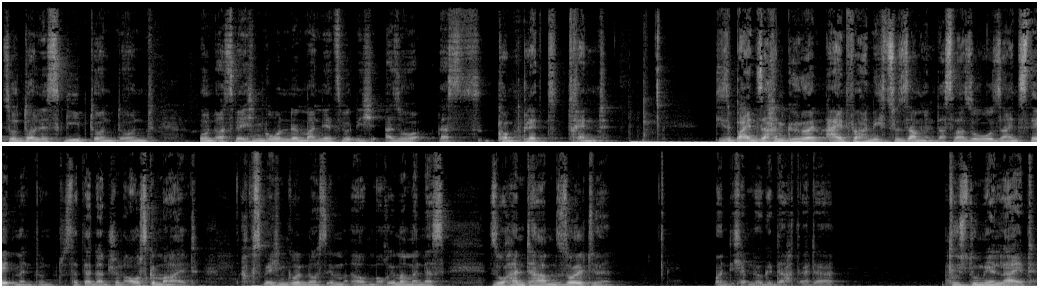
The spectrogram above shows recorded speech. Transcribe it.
so Dolles gibt und, und, und aus welchem Grunde man jetzt wirklich, also das komplett trennt. Diese beiden Sachen gehören einfach nicht zusammen. Das war so sein Statement und das hat er dann schon ausgemalt. Aus welchen Gründen auch immer man das so handhaben sollte. Und ich habe nur gedacht, Alter, tust du mir leid?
